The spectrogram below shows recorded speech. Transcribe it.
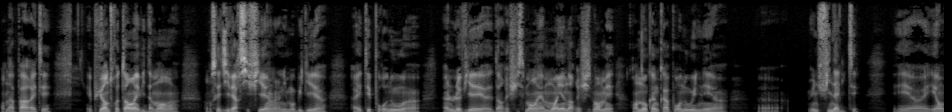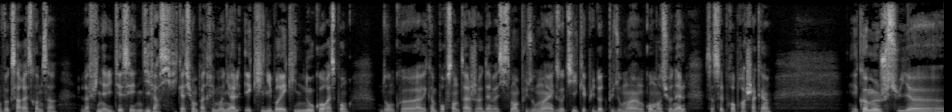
on n'a pas arrêté. Et puis entre-temps, évidemment, on s'est diversifié. Hein. L'immobilier a été pour nous un levier d'enrichissement et un moyen d'enrichissement, mais en aucun cas pour nous il n'est une finalité euh, et, on veut que ça reste comme ça. La finalité, c'est une diversification patrimoniale équilibrée qui nous correspond, donc euh, avec un pourcentage d'investissement plus ou moins exotique et puis d'autres plus ou moins conventionnels. Ça, c'est le propre à chacun. Et comme je suis euh,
